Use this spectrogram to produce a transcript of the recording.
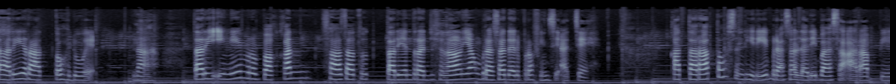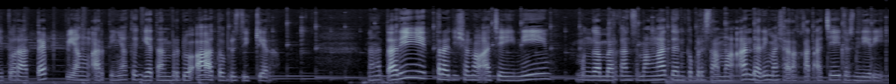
tari Ratoh Due. Nah, tari ini merupakan salah satu tarian tradisional yang berasal dari Provinsi Aceh. Kata rato sendiri berasal dari bahasa Arab yaitu ratep yang artinya kegiatan berdoa atau berzikir. Nah, tari tradisional Aceh ini menggambarkan semangat dan kebersamaan dari masyarakat Aceh itu sendiri.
